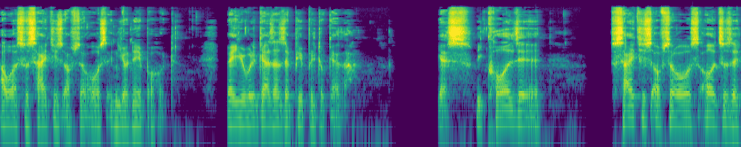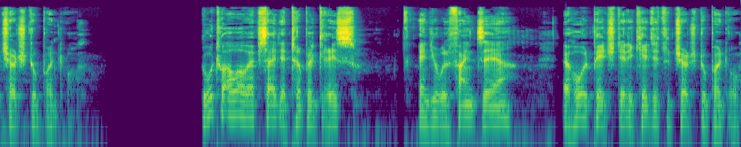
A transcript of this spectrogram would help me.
our societies of the rose in your neighborhood, where you will gather the people together. Yes, we call the societies of the rose also the Church 2.0. Go to our website at Triple Grace and you will find there a whole page dedicated to Church 2.0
